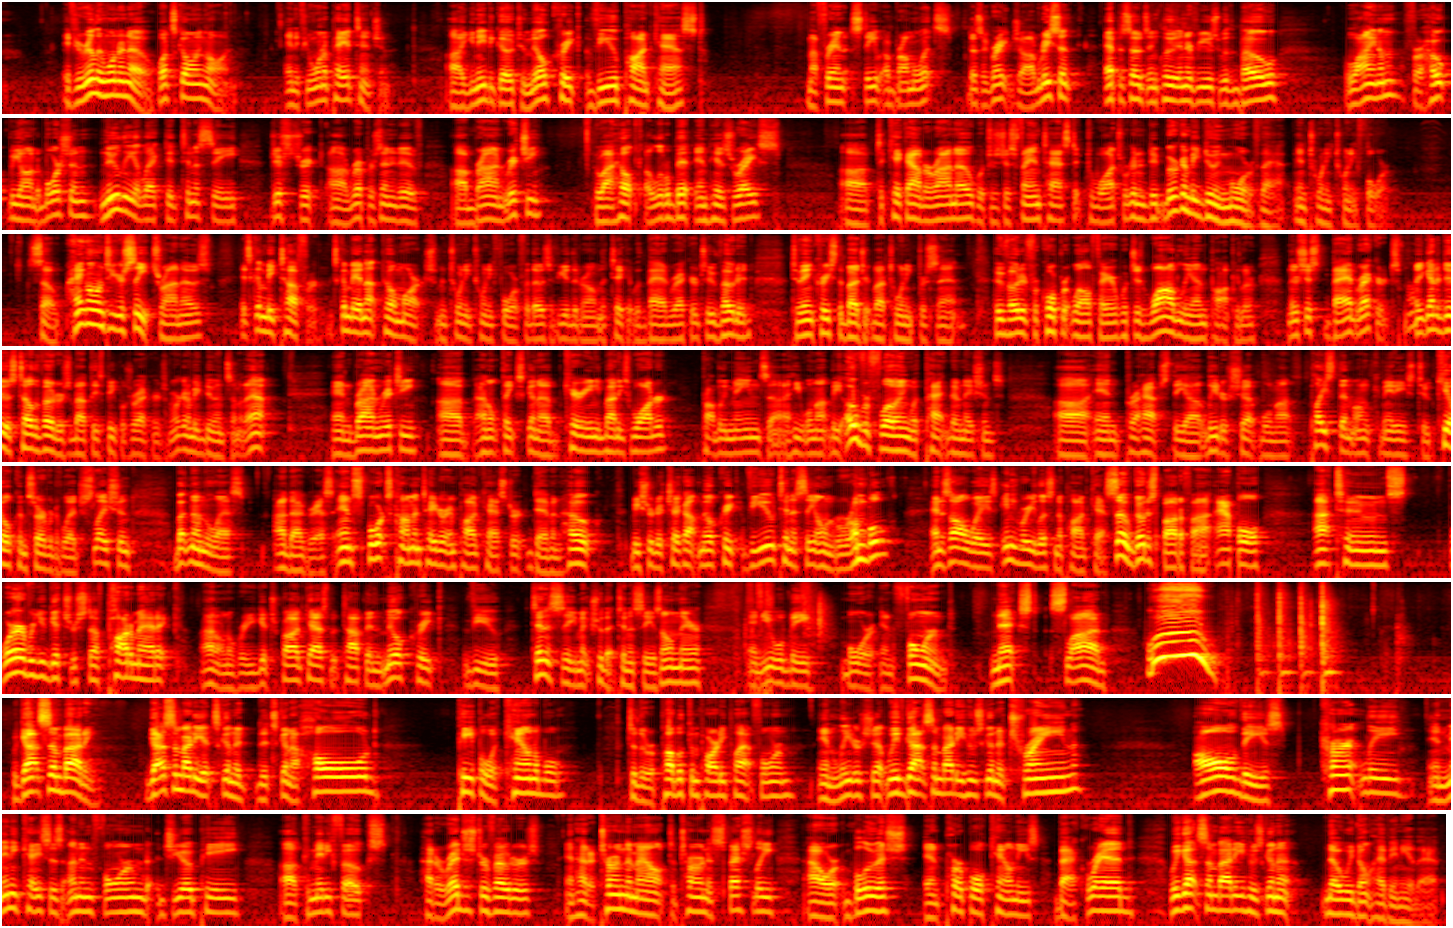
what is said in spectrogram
if you really want to know what's going on, and if you want to pay attention, uh, you need to go to Mill Creek View Podcast. My friend Steve Abramowitz does a great job. Recent episodes include interviews with Bo Lynam for Hope Beyond Abortion, newly elected Tennessee District uh, Representative uh, Bryan Richey, who I helped a little bit in his race uh, to kick out a RINO, which is just fantastic to watch. We're gonna do we're gonna be doing more of that in 2024. So hang on to your seats, RINOs it's going to be tougher. It's going to be an uphill march in 2024 for those of you that are on the ticket with bad records who voted to increase the budget by 20%, who voted for corporate welfare, which is wildly unpopular. There's just bad records. All you got to do is tell the voters about these people's records, and we're going to be doing some of that. And Bryan Richey, uh, I don't think is going to carry anybody's water. Probably means uh, he will not be overflowing with PAC donations. Uh, and perhaps the uh, leadership will not place them on committees to kill conservative legislation. But nonetheless, I digress. And sports commentator and podcaster Devin Hoke. Be sure to check out Mill Creek View, Tennessee on Rumble. And as always, anywhere you listen to podcasts. So go to Spotify, Apple, iTunes, wherever you get your stuff, Podomatic. I don't know where you get your podcast, but type in Mill Creek View, Tennessee. Make sure that Tennessee is on there, and you will be more informed. Next slide. Woo! We got somebody got somebody that's gonna that's gonna hold people accountable to the Republican Party platform and leadership. We've got somebody who's going to train all these currently, in many cases, uninformed GOP uh, committee folks how to register voters and how to turn them out to turn especially our bluish and purple counties back red. We got somebody who's going to, no, we don't have any of that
